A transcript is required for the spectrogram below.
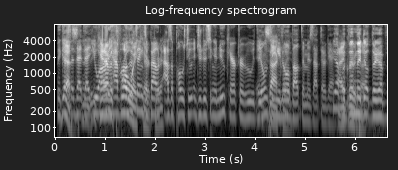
because Yes, that, that you you can't have already have other throwaway things about, as opposed to introducing a new character who the only thing you know about them is that they're gay. Yeah, but then they with don't. They have.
